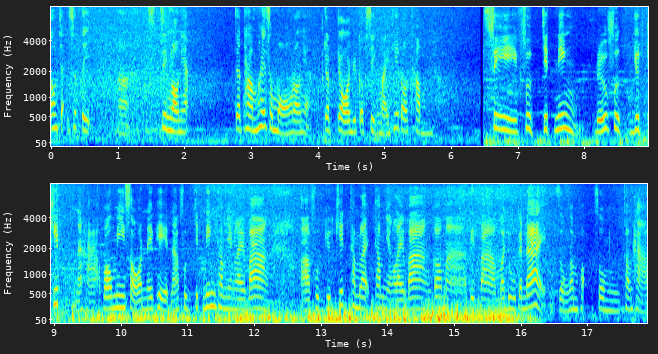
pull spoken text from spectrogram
ต้องใช้สติสิ่งเหล่าเนี้ยจะทำให้สมองเราเนี่ยจดจ่ออยู่กับสิ่งใหม่ที่เราทำ 4. ฝึกจิตนิ่ง หรือฝึกหยุดคิดนะคะเรามีสอนในเพจนะฝึกจิตนิ่งทำอย่างไรบ้างฝึกหยุดคิดทำอะไรทำอย่างไรบ้าง ก็มาติดตามมาดูกันได้ส่งคำส่งคำถาม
